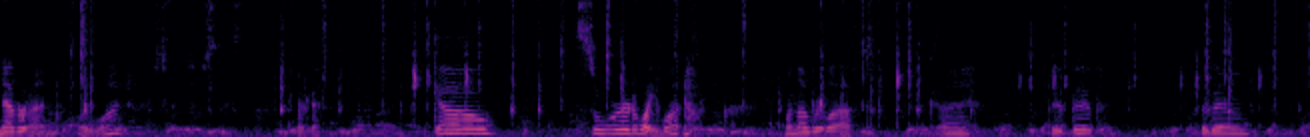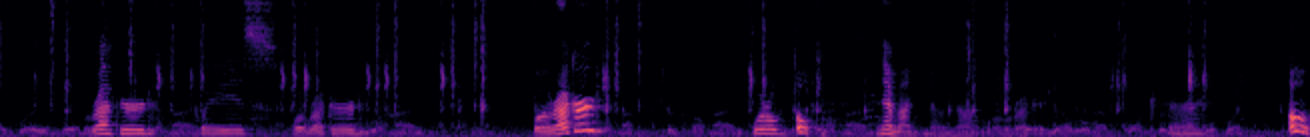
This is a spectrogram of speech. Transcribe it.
never end. Wait, what? Okay. Go. Sword. Wait, what? One over left. Okay. Boop boop. Boom. Record, please. What record? What record? World. Oh, never mind. No, not world record. Okay. Oh.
